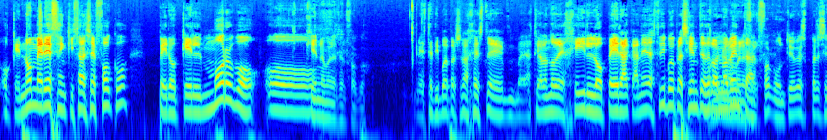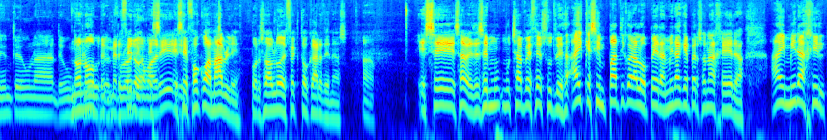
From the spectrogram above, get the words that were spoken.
o que no merecen quizá ese foco, pero que el morbo o ¿Quién no merece el foco? Este tipo de personajes, de- estoy hablando de Gil, Lopera, Caneda, este tipo de presidentes de los ¿Por qué no 90. merece el foco? Un tío que es presidente de, una, de un No, no, club, me, refiero a Madrid ese foco amable. Por eso hablo de efecto Cárdenas. Ah, Ese, ¿sabes? Ese mu- muchas veces se utiliza. ¡Ay, qué simpático era Lopera! Mira qué personaje era. ¡Ay, mira Gil!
